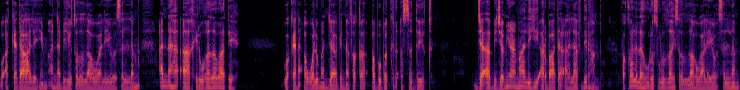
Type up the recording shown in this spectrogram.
وأكد عليهم النبي صلى الله عليه وسلم أنها آخر غزواته. وكان أول من جاء بالنفقة أبو بكر الصديق. جاء بجميع ماله أربعة آلاف درهم فقال له رسول الله صلى الله عليه وسلم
